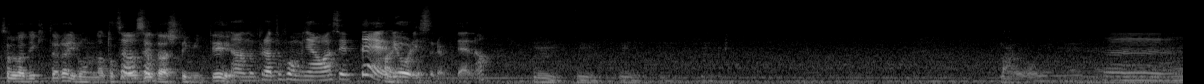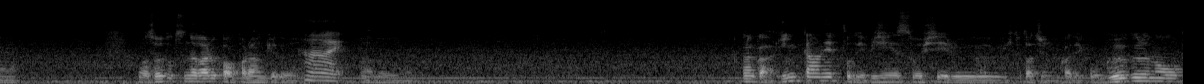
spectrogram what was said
それができたらいろんなところで出してみて。あのプラットフォームに合わせて料理するみたいな、はい、うんうんうんまあ、それとつながるか分からんけど、はい、あのなんかインターネットでビジネスをしている人たちの中でこう Google の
